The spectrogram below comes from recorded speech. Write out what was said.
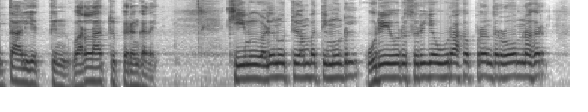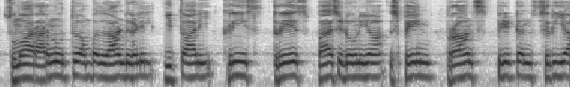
இத்தாலியத்தின் வரலாற்று பெருங்கதை. கிமு எழுநூற்று ஐம்பத்தி மூன்றில் ஒரே ஒரு சிறிய ஊராக பிறந்த ரோம் நகர் சுமார் அறுநூற்று ஐம்பது ஆண்டுகளில் இத்தாலி கிரீஸ் திரேஸ் பாசிடோனியா ஸ்பெயின் பிரான்ஸ் பிரிட்டன் சிரியா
